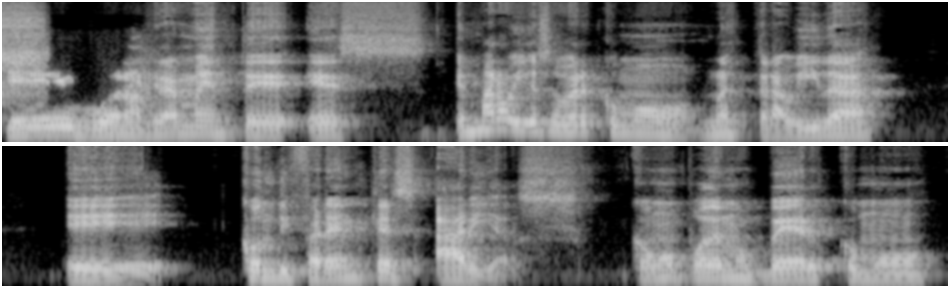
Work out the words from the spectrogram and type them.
Qué bueno, realmente es es maravilloso ver cómo nuestra vida eh, con diferentes áreas, cómo podemos ver cómo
